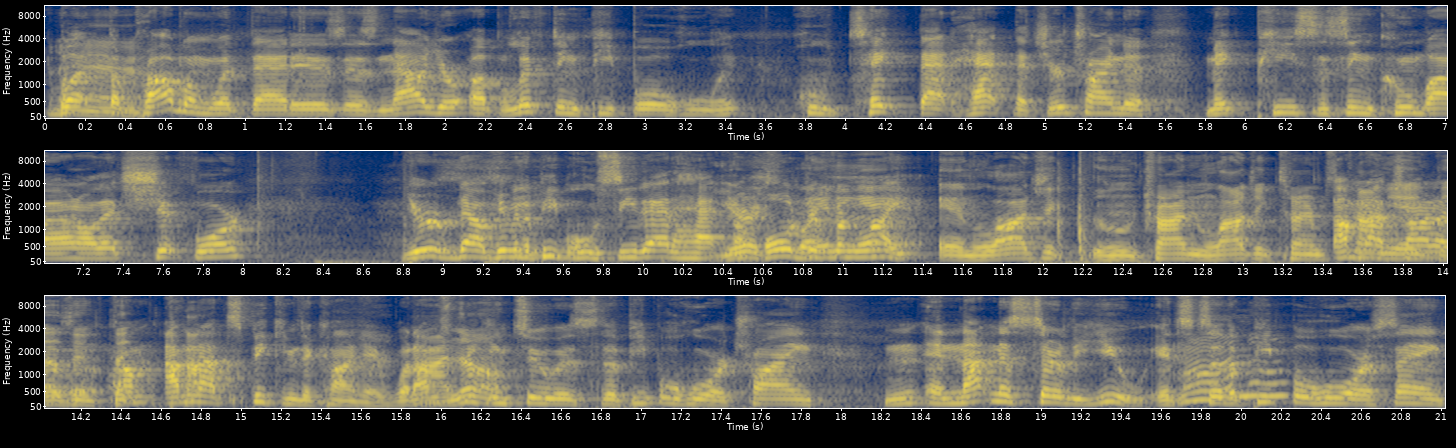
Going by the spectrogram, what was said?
But the problem with that is, is now you're uplifting people who who take that hat that you're trying to make peace and sing kumbaya and all that shit for. You're now giving the people who see that hat You're a whole different light. in logic, trying in logic terms. I'm Kanye not doesn't to. think. I'm, I'm not speaking to Kanye. What I'm speaking to is the people who are trying, and not necessarily you. It's No, to I the know. people who are saying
